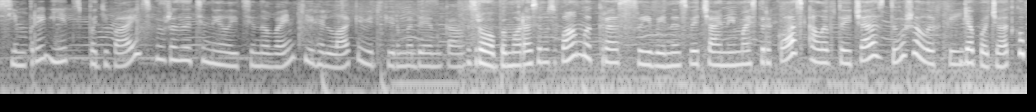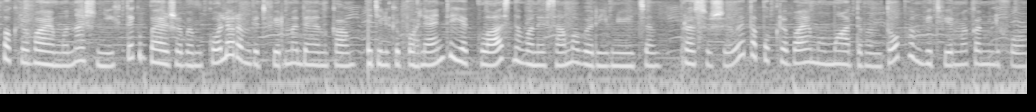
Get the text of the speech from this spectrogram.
Всім привіт! Сподіваюсь, ви вже зацінили ці новенькі гель-лаки від фірми ДНК. Зробимо разом з вами красивий незвичайний майстер-клас, але в той час дуже легкий. Для початку покриваємо наш нігтик бежевим кольором від фірми ДНК. Ви тільки погляньте, як класно вони самовирівнюються. Просушили та покриваємо матовим топом від фірми Камільфо.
